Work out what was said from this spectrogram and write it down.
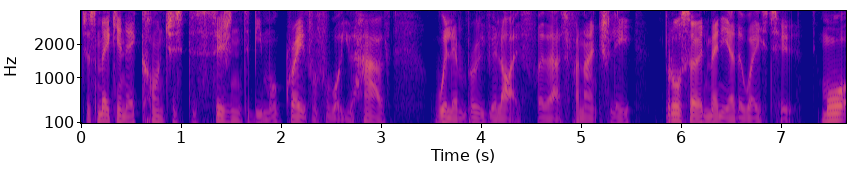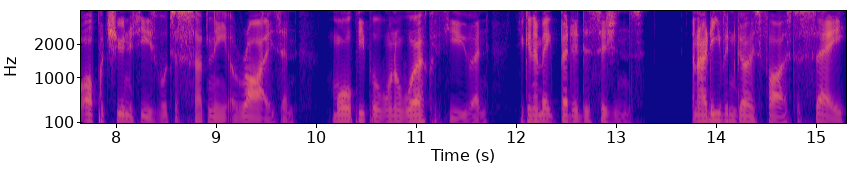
just making a conscious decision to be more grateful for what you have will improve your life, whether that's financially, but also in many other ways too. More opportunities will just suddenly arise and more people want to work with you and you're going to make better decisions. And I'd even go as far as to say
